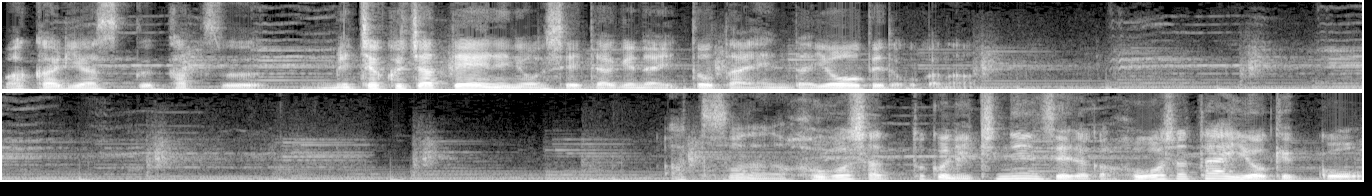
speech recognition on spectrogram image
わかりやすく、かつ、めちゃくちゃ丁寧に教えてあげないと大変だよっていうとこかな。あとそうだな、保護者、特に1年生だから保護者対応結構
